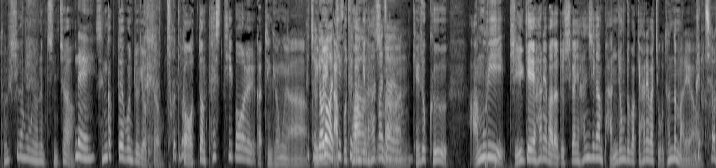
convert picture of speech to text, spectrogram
8시간 공연은 진짜 네. 생각도 해본 적이 없어요. 저도. 그러니까 어떤 페스티벌 같은 경우야. 그쵸, 여러 아티스트가. 하긴 하지만 맞아요. 계속 그 아무리 길게 할애받아도 시간이 1시간 반 정도밖에 할애받지 못한단 말이에요. 그렇죠.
